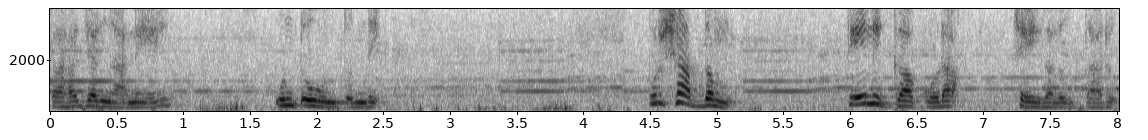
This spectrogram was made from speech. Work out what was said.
సహజంగానే ఉంటూ ఉంటుంది. పురుషార్థం తేలిగ్గా కూడా చేయగలుగుతారు.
